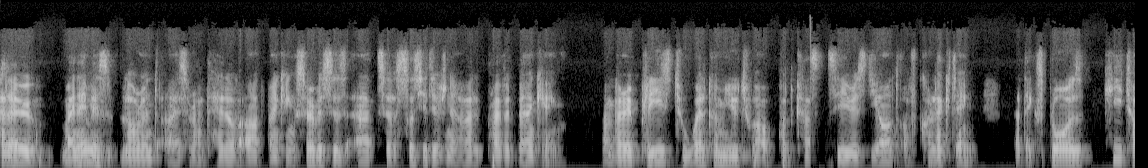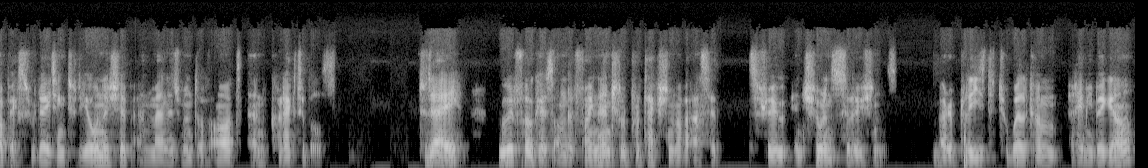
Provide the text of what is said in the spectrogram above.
Hello, my name is Laurent Issaurat, Head of Art Banking Services at uh, Societe Generale Private Banking. I'm very pleased to welcome you to our podcast series, The Art of Collecting, that explores key topics relating to the ownership and management of art and collectibles. Today, we will focus on the financial protection of assets through insurance solutions. I'm very pleased to welcome Rémi Béguin,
